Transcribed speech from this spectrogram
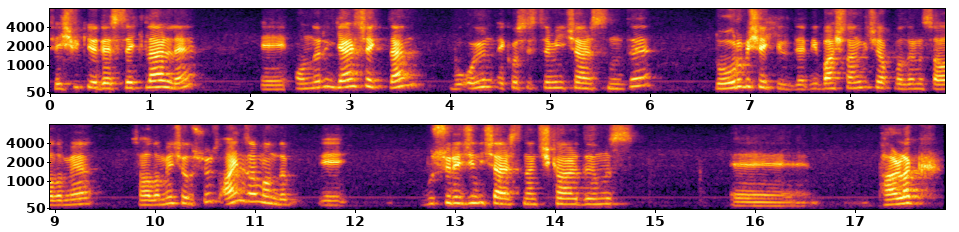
teşvik ve desteklerle e, onların gerçekten bu oyun ekosistemi içerisinde doğru bir şekilde bir başlangıç yapmalarını sağlamaya sağlamaya çalışıyoruz. Aynı zamanda e, bu sürecin içerisinden çıkardığımız e, parlak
